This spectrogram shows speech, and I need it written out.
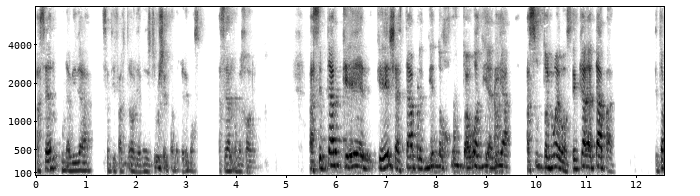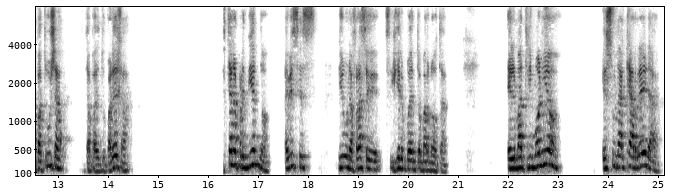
hacer una vida satisfactoria, nos destruyen cuando queremos hacer algo mejor. Aceptar que él, que ella está aprendiendo junto a vos día a día asuntos nuevos en cada etapa. Etapa tuya, etapa de tu pareja. Están aprendiendo. A veces digo una frase, si quieren pueden tomar nota. El matrimonio es una carrera,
